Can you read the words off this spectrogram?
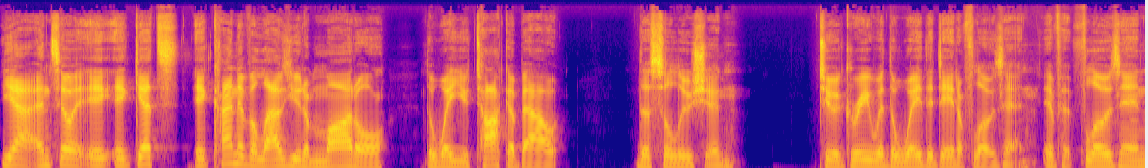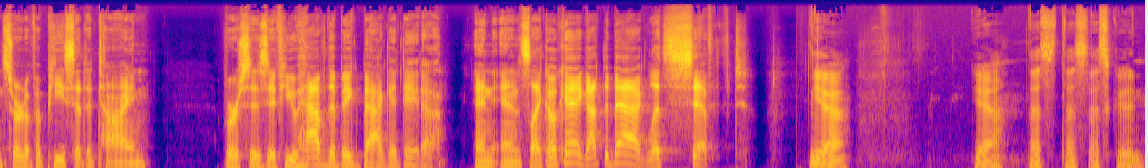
Yeah, and so it it gets it kind of allows you to model the way you talk about the solution to agree with the way the data flows in. If it flows in sort of a piece at a time versus if you have the big bag of data and and it's like, okay, I got the bag, let's sift. Yeah. Yeah, that's that's that's good.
